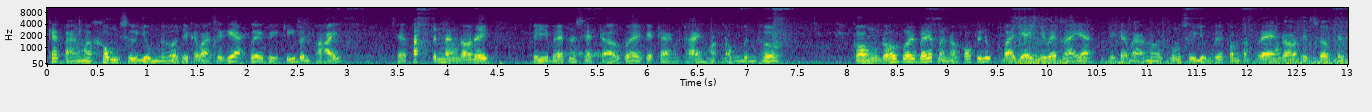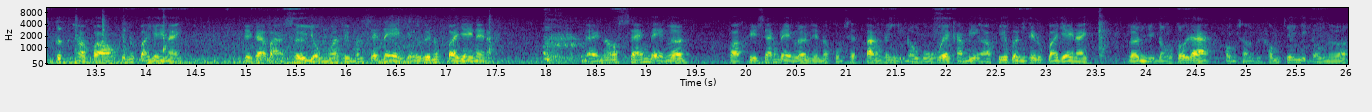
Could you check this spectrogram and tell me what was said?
Các bạn mà không sử dụng nữa thì các bạn sẽ gạt về vị trí bên phải, sẽ tắt tính năng đó đi, thì bếp nó sẽ trở về cái trạng thái hoạt động bình thường. Còn đối với bếp mà nó có cái nút 3 giây như bếp này á, thì các bạn mà muốn sử dụng cái công tắc rang đó thì shop sẽ tích hợp vào cái nút 3 giây này thì các bạn sử dụng thì mình sẽ đè giữ cái nút 3 giây này nè. Để nó sáng đèn lên. Và khi sáng đèn lên thì nó cũng sẽ tăng cái nhiệt độ của que cảm biến ở phía bên cái nút 3 giây này lên nhiệt độ tối đa, không sợ bị khống chế nhiệt độ nữa.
